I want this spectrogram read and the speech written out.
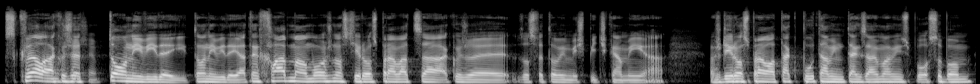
Skvelé, akože tóny videí, tóny videí. A ten chlap mal možnosti rozprávať sa akože so svetovými špičkami a, a vždy rozprával tak pútavým, tak zaujímavým spôsobom,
